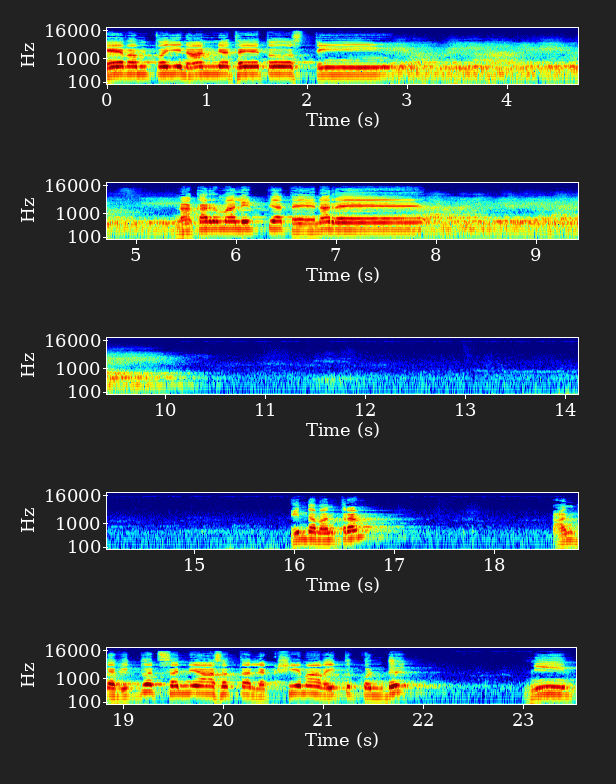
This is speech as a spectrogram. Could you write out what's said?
एवं त्वयि नान्यथेतोऽस्ति न कर्म लिप्यते नरे இந்த மந்திரம் அந்த வித்வத் சந்நியாசத்தை லட்சியமா வைத்துக்கொண்டு நீ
